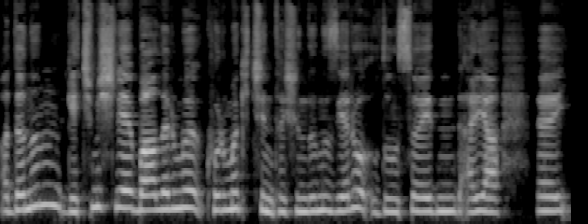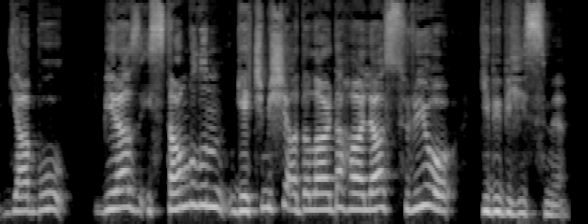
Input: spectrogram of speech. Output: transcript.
Adanın geçmişle bağlarımı korumak için taşındığınız yer olduğunu söyledin Derya. Ee, ya bu biraz İstanbul'un geçmişi adalarda hala sürüyor gibi bir his mi?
